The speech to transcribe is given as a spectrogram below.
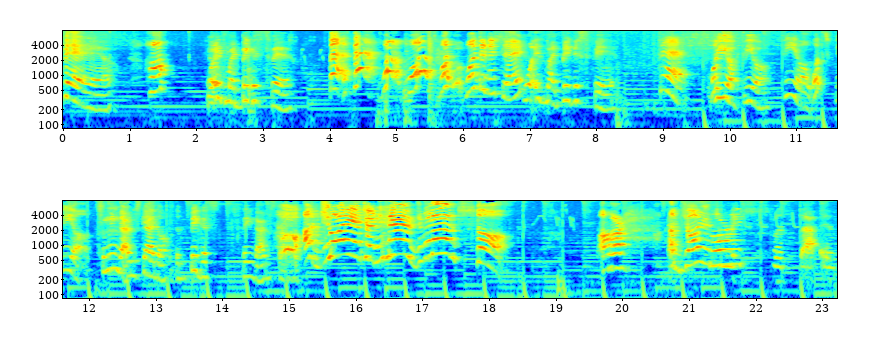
fear? Huh? What is my biggest fear? That, that, what, what, what, what did you say? What is my biggest fear? That. What's Fear, fear. fear? What's fear? Something that I'm scared of. The biggest thing that I'm scared of. A giant and huge monster. Farah, A ah, giant. sorry, but that is.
